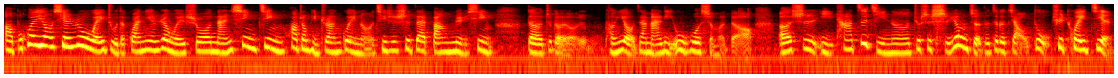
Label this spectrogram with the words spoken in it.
呃，不会用先入为主的观念，认为说男性进化妆品专柜呢，其实是在帮女性的这个朋友在买礼物或什么的哦，而是以他自己呢，就是使用者的这个角度去推荐。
